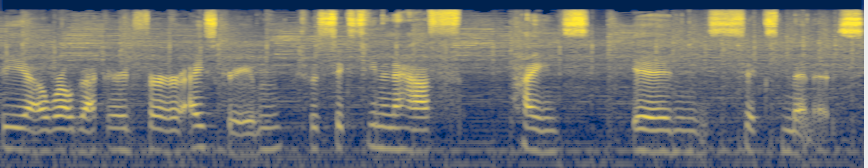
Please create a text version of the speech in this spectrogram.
the uh, world record for ice cream, which was 16 and a half pints in six minutes,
